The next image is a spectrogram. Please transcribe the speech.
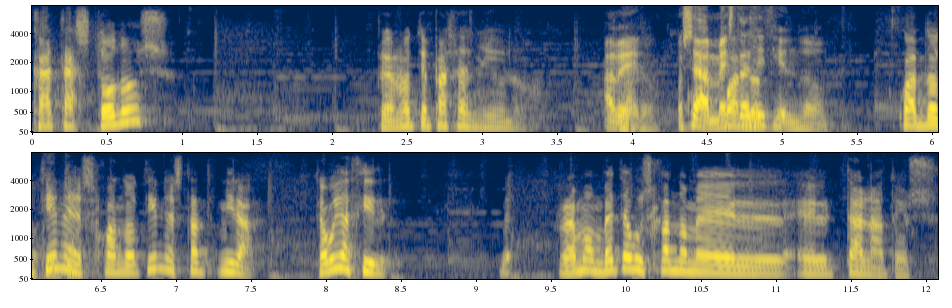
catas todos, pero no te pasas ni uno. A ver, Claro. o sea, me Cuando- estás diciendo. Cuando tienes, cuando tienes tant- Mira, te voy a decir. Ramón, vete buscándome el, el Thanatos.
